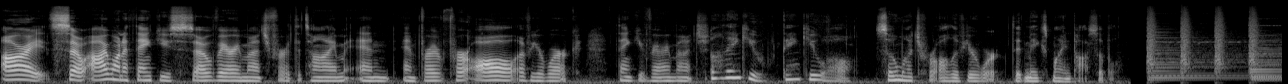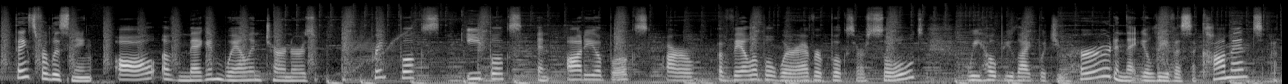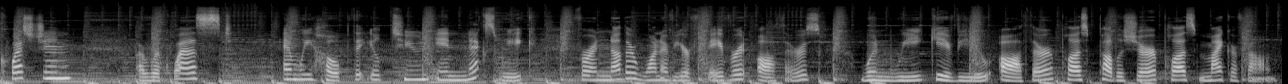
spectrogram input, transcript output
All right. So I want to thank you so very much for the time and, and for, for all of your work. Thank you very much. Oh, thank you. Thank you all so much for all of your work that makes mine possible. Thanks for listening. All of Megan Whalen Turner's print books, ebooks, and audiobooks are available wherever books are sold. We hope you like what you heard and that you'll leave us a comment, a question, a request, and we hope that you'll tune in next week for another one of your favorite authors when we give you author plus publisher plus microphone.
